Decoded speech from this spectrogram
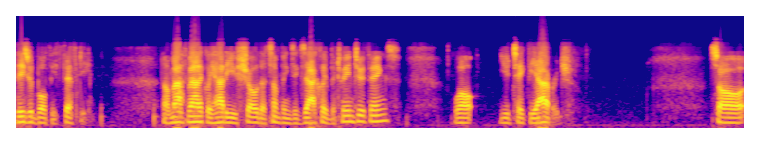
these would both be 50. Now mathematically, how do you show that something's exactly between two things? Well, you take the average. So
